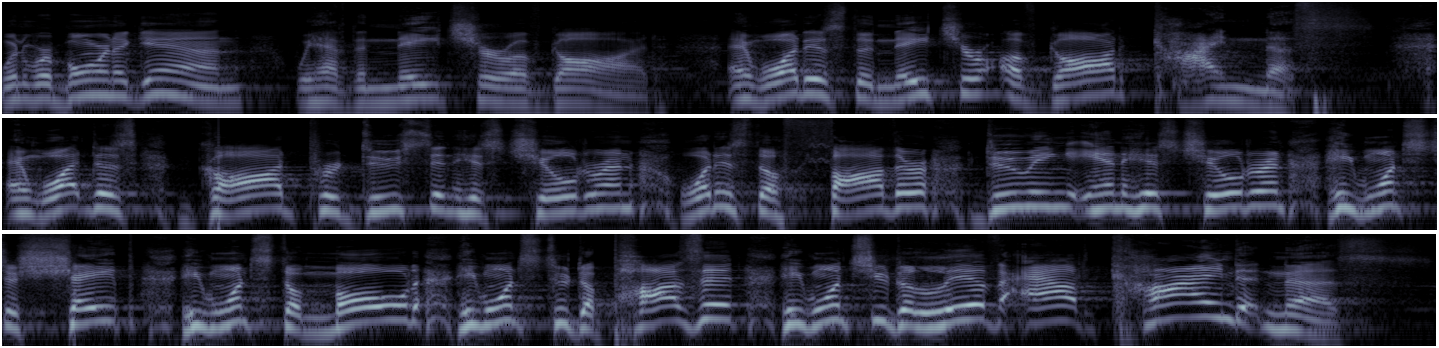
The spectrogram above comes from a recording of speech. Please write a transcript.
When we're born again, we have the nature of God. And what is the nature of God? Kindness. And what does God produce in his children? What is the Father doing in his children? He wants to shape, he wants to mold, he wants to deposit, he wants you to live out kindness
